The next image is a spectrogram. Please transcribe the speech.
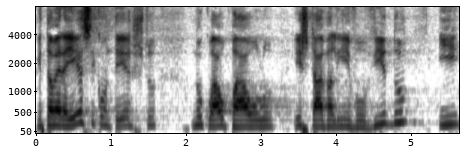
Então era esse contexto no qual Paulo estava ali envolvido e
